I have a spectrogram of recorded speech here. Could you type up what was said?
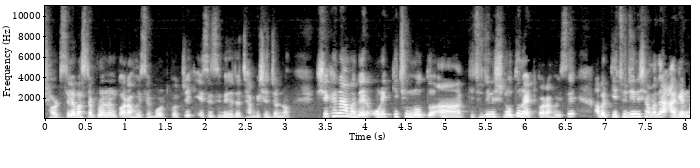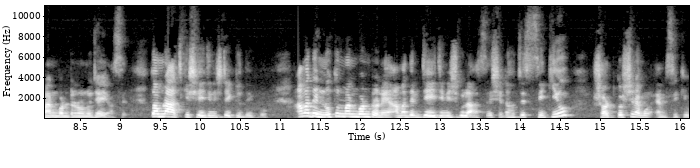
শর্ট সিলেবাসটা প্রণয়ন করা হয়েছে বোর্ড কর্তৃক, এসএসসি দুই হাজার ছাব্বিশের জন্য, সেখানে আমাদের অনেক কিছু নতুন কিছু জিনিস নতুন অ্যাড করা হয়েছে, আবার কিছু জিনিস আমাদের আগের মানবন্টন অনুযায়ী আছে। তো আমরা আজকে সেই জিনিসটা একটু দেখব। আমাদের নতুন মানবন্টনে আমাদের যে জিনিসগুলো আছে, সেটা হচ্ছে সিকিউ শর্ট কোশ্চেন এবং এমসিকিউ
